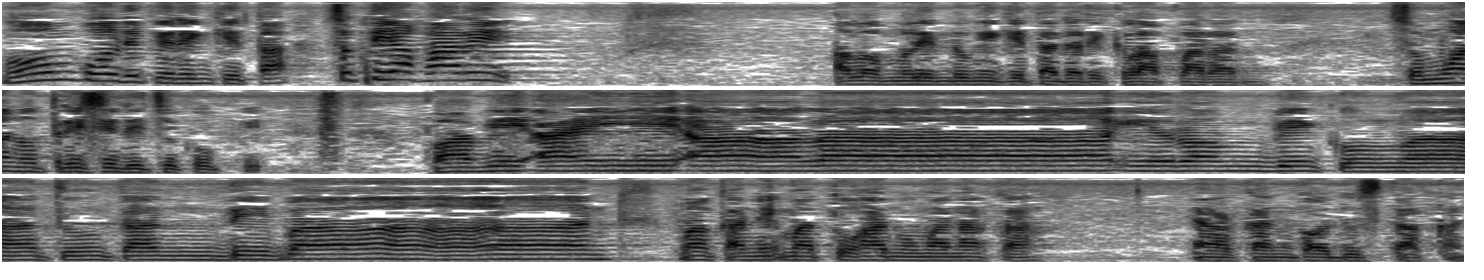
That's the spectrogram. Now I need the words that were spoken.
Ngumpul di piring kita setiap hari. Allah melindungi kita dari kelaparan. Semua nutrisi dicukupi. Fabi ayyi ala'i rabbikuma tukandiban Maka nikmat Tuhanmu manakah yang akan kau dustakan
